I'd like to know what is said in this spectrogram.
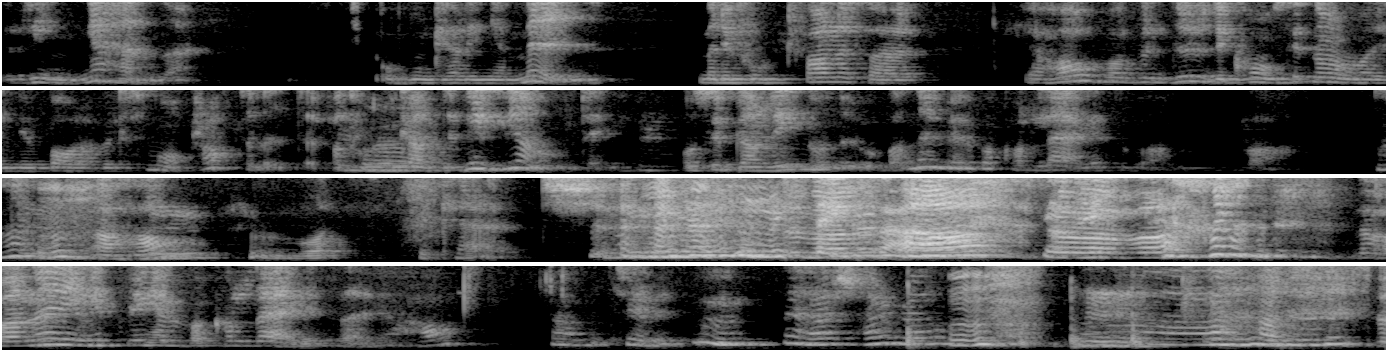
ringa henne och hon kan ringa mig. Men det är fortfarande så här. Jaha, vad vill du? Det är konstigt när mamma ringer och bara vill småprata lite för att hon Mm. brukar alltid vilja någonting. Mm. Och så ibland ringer hon nu och bara nej men jag vill bara kolla läget och va? Mm. Jaha, Mm. what's the catch? Mm. Misstänksam. Ja, då bara, då bara nej ingenting, jag bara kolla läget så här, jaha. Ja, men trevligt. Mm, vi hörs. Ha det bra. Mm. Mm. Så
